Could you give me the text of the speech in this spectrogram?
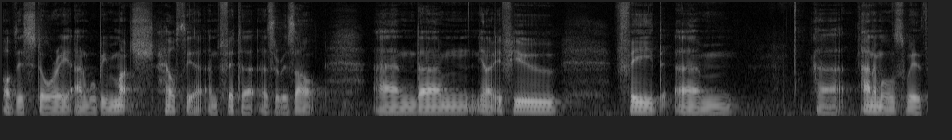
of this story and will be much healthier and fitter as a result. And, um, you know, if you feed um, uh, animals with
